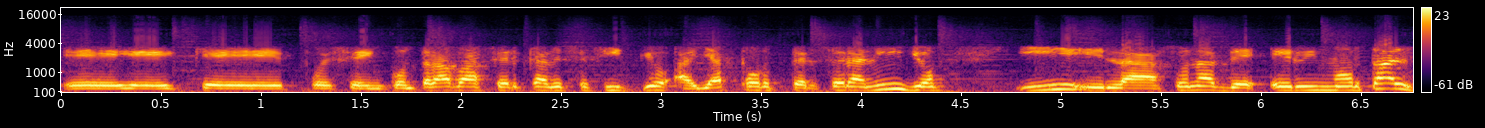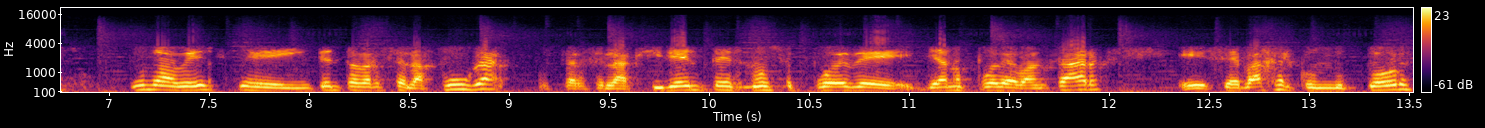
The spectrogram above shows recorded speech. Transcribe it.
eh, que pues se encontraba cerca de ese sitio, allá por Tercer Anillo y la zona de Héroe Inmortal. Una vez que intenta darse la fuga, pues tras el accidente no se puede, ya no puede avanzar, eh, se baja el conductor,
